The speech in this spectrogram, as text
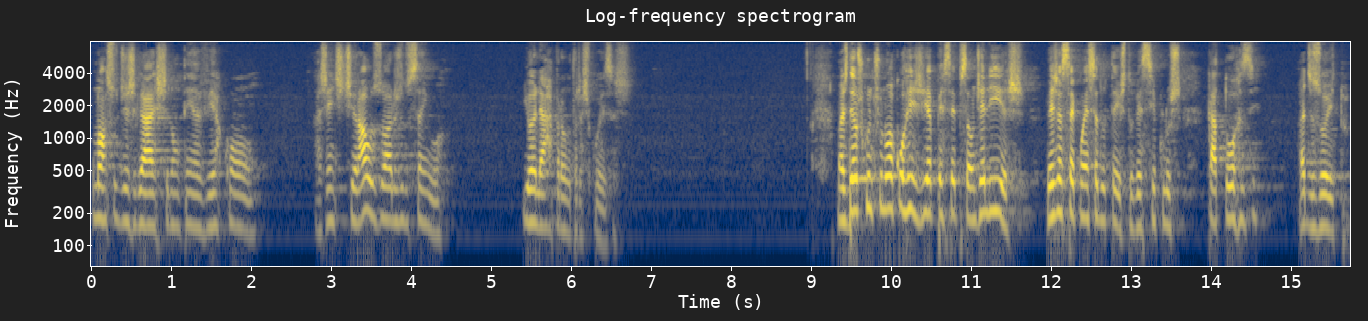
o nosso desgaste não tem a ver com a gente tirar os olhos do Senhor e olhar para outras coisas? Mas Deus continua a corrigir a percepção de Elias. Veja a sequência do texto, versículos 14 a 18.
